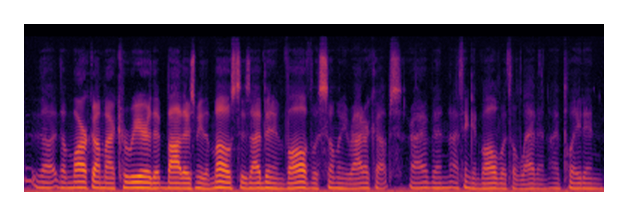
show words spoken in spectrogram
the the mark on my career that bothers me the most is I've been involved with so many Ryder Cups. Right, I've been I think involved with 11. I played in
